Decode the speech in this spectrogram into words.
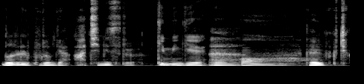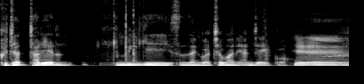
노래를 부른 게 아침 이슬을. 김민기의. 예. 어. 그, 그 자, 자리에는 김민기 선생과 저만이 앉아 있고 예.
